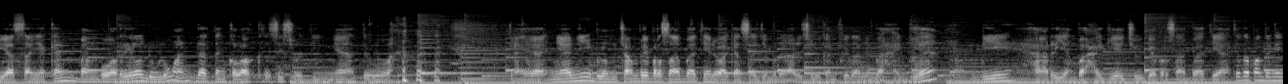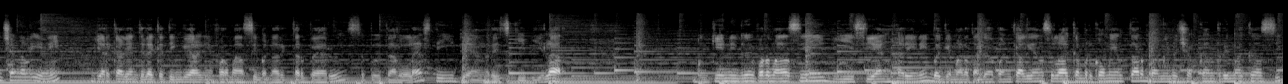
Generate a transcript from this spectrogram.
biasanya kan Bang Boril duluan datang ke lokasi syutingnya tuh. Kayaknya nih belum sampai persahabatnya doakan saja mudah ada celukan vitamin bahagia di hari yang bahagia juga persahabat ya. Tetap pantengin channel ini biar kalian tidak ketinggalan informasi menarik terbaru seputar Lesti dan Rizky Bilar. Mungkin ini informasi di siang hari ini. Bagaimana tanggapan kalian? Silahkan berkomentar. Bang ucapkan terima kasih.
